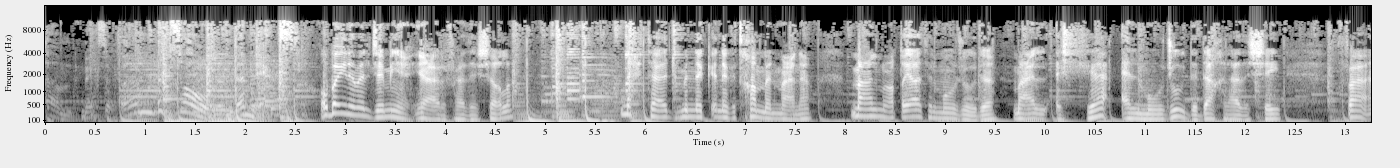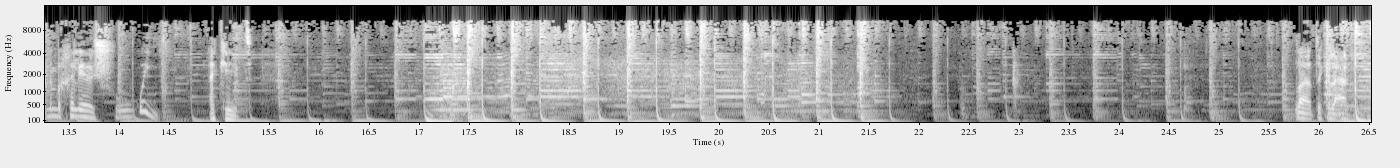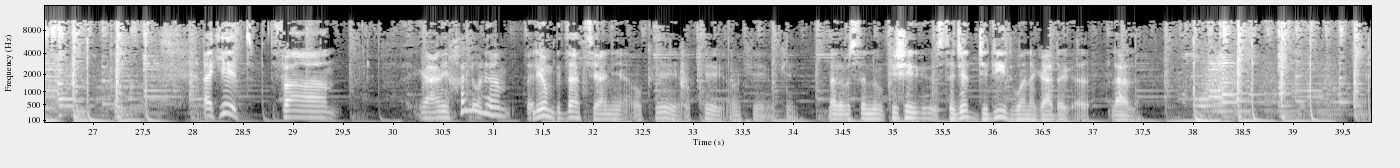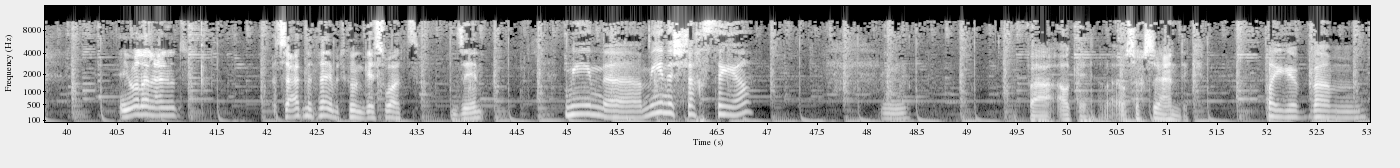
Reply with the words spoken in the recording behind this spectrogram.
وبينما الجميع يعرف هذه الشغلة. نحتاج منك إنك تخمن معنا مع المعطيات الموجودة مع الأشياء الموجودة داخل هذا الشيء. فأنا بخليها شوي أكيد. الله يعطيك العافية. أكيد. ف يعني خلونا اليوم بالذات يعني okay okay okay okay. لا لا بس إنه في شيء استجد جديد وأنا قاعد أ- لا لا. إي والله العنود. ساعتنا الثانية بتكون guess what زين. مين مين الشخصية؟ فا okay الشخصية عندك. طيب أم،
